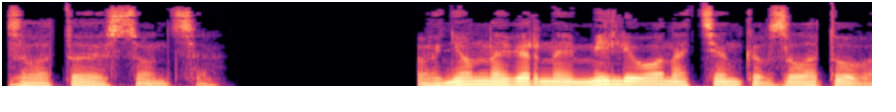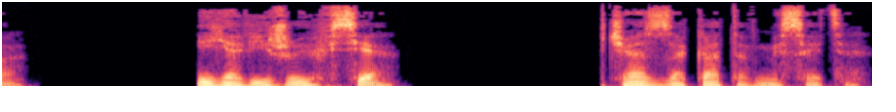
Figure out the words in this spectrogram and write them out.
Золотое солнце. В нем, наверное, миллион оттенков золотого и я вижу их все. в час заката в Месете.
